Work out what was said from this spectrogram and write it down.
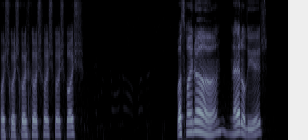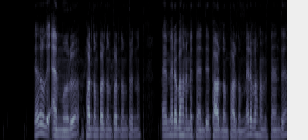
Koş koş koş koş koş koş koş. What's going on? Neler oluyor? Neler oluyor Emmuru? Pardon pardon pardon pardon. E, merhaba hanımefendi. Pardon pardon. Merhaba hanımefendi.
